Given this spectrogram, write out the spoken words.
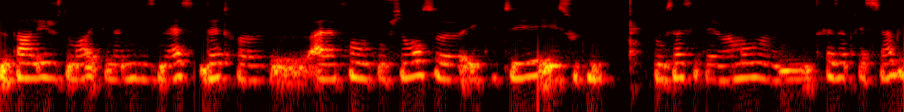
de parler justement avec une amie business, d'être euh, à la fois en confiance, euh, écoutée et soutenue. Donc ça, c'était vraiment euh, très appréciable.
